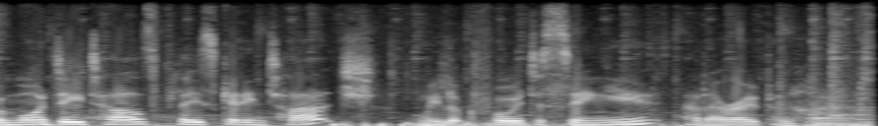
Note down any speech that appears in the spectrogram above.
For more details, please get in touch. We look forward to seeing you at our open home.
